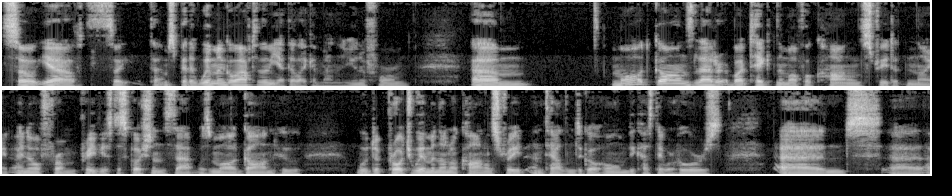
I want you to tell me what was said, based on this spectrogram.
So yeah, so that must be the women go after them. Yeah, they're like a man in uniform. Um, Maud Gonne's letter about taking them off O'Connell Street at night. I know from previous discussions that was Maud Gonne who would approach women on O'Connell Street and tell them to go home because they were whores. And uh,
